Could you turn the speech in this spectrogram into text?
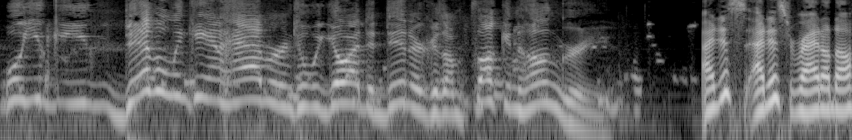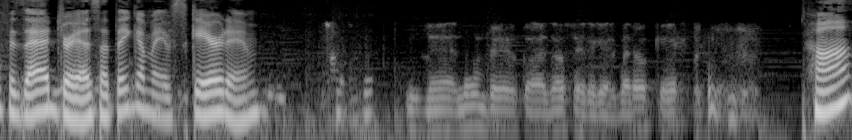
Well, you you definitely can't have her until we go out to dinner because I'm fucking hungry. I just I just rattled off his address. I think I may have scared him. Yeah, don't be God. Don't say it again, but okay. Huh?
